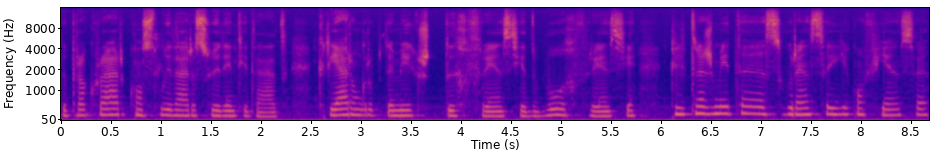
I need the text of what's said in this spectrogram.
de procurar consolidar a sua identidade, criar um grupo de amigos de referência, de boa referência, que lhe transmita a segurança e a confiança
